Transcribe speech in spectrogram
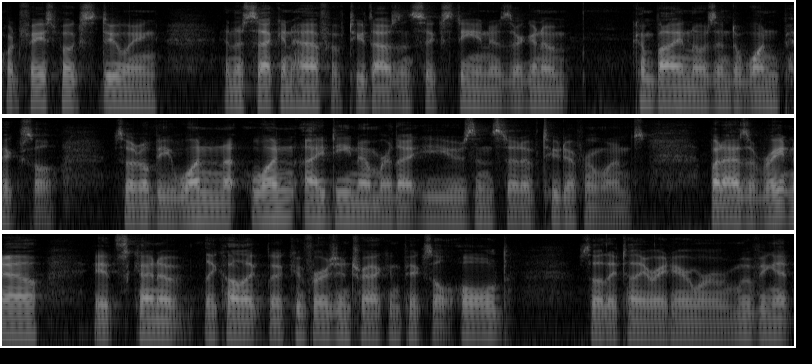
What Facebook's doing in the second half of 2016 is they're going to combine those into one pixel. So it'll be one one ID number that you use instead of two different ones. But as of right now, it's kind of they call it the conversion tracking pixel old. So they tell you right here we're removing it,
